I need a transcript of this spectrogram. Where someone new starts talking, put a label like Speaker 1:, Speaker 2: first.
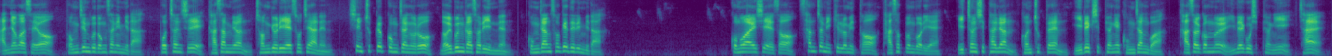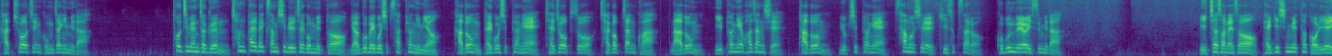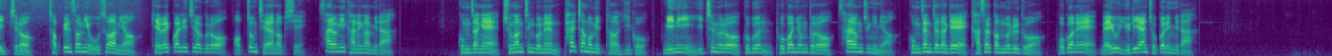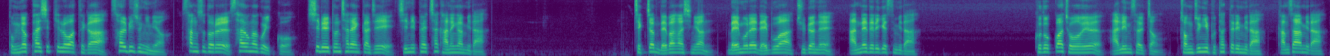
Speaker 1: 안녕하세요. 동진부동산입니다. 포천시 가산면 정교리에 소재하는 신축급 공장으로 넓은 가설이 있는 공장 소개드립니다. 고모아이시에서 3.2km 5분 거리에 2018년 건축된 210평의 공장과 가설 건물 250평이 잘 갖추어진 공장입니다. 토지 면적은 1831제곱미터 야구 154평이며 가동 150평의 제조업소 작업장과 나동 2평의 화장실, 다동 60평의 사무실 기숙사로 구분되어 있습니다. 2차선에서 120m 거리의 입지로 접근성이 우수하며 계획관리지역으로 업종 제한 없이 사용이 가능합니다. 공장의 중앙층고는 8.5m이고 미니 2층으로 구분 복원용도로 사용 중이며 공장 전역에 가설 건물을 두어 복원에 매우 유리한 조건입니다. 동력 80kW가 설비 중이며 상수도를 사용하고 있고 11톤 차량까지 진입 회차 가능합니다. 직접 내방하시면 매물의 내부와 주변을 안내드리겠습니다. 구독과 좋아요, 알림 설정 정중히 부탁드립니다. 감사합니다.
